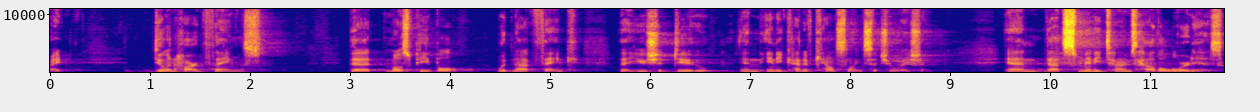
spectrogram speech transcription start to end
right? Doing hard things that most people would not think that you should do in any kind of counseling situation. And that's many times how the Lord is.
